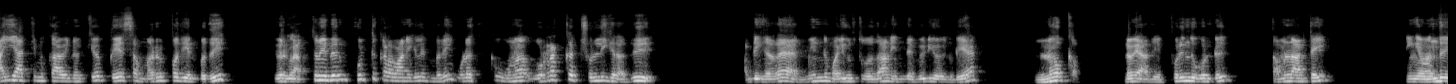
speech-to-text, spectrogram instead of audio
அஇஅதிமுகவை நோக்கியோ பேச மறுப்பது என்பது இவர்கள் அத்தனை பேரும் கூட்டுக்களவாணிகள் என்பதை உலகுக்கு உண உறக்க சொல்லுகிறது. அப்படிங்கிறத மீண்டும் வலியுறுத்துவதுதான் இந்த வீடியோவினுடைய நோக்கம். எனவே அதை புரிந்து கொண்டு தமிழ்நாட்டை நீங்க வந்து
